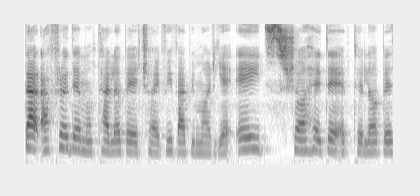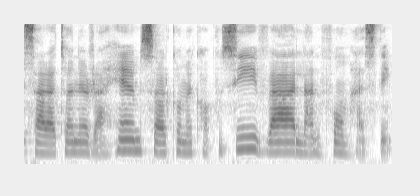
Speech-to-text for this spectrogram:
در افراد مبتلا به HIV و بیماری ایدز شاهد ابتلا به سرطان رحم، سارکوم کاپوسی و لنفوم هستیم.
